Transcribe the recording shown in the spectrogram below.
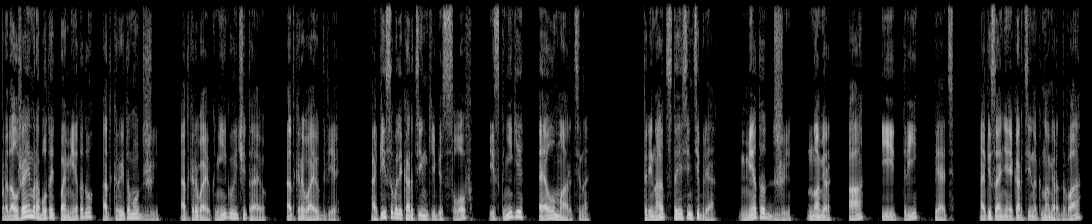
Продолжаем работать по методу, открытому G. Открываю книгу и читаю. Открываю дверь. Описывали картинки без слов из книги Л. Мартина. 13 сентября. Метод G. Номер А и 3, 5. Описание картинок номер 2,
